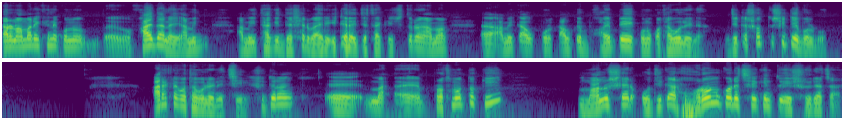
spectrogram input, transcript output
কারণ আমার এখানে কোনো ফায়দা নাই। আমি আমি থাকি দেশের বাইরে এটা ইটালিতে থাকি সুতরাং আমার আমি কাউ কাউকে ভয় পেয়ে কোনো কথা বলি না। যেটা সত্য সেটাই বলব। আরেকটা কথা বলে নিচ্ছি। সুতরাং প্রথমত কি? মানুষের অধিকার হরণ করেছে কিন্তু এই স্বৈরাচার।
